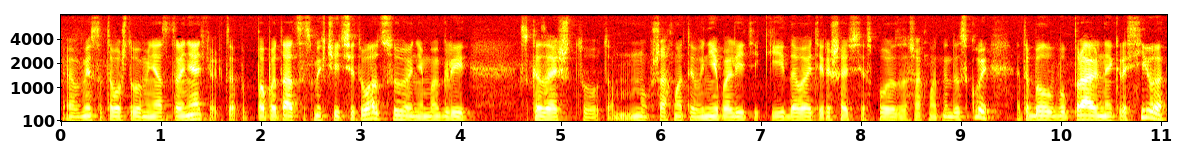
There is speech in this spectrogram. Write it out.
э, вместо того, чтобы меня отстранять, как-то попытаться смягчить ситуацию, они могли сказать, что там, ну, шахматы вне политики, и давайте решать все споры за шахматной доской. Это было бы правильно и красиво.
